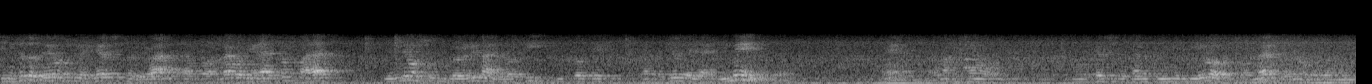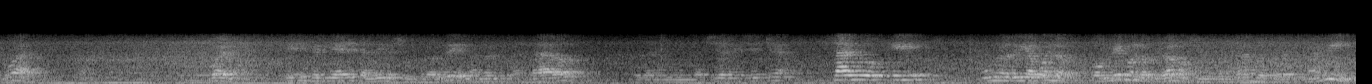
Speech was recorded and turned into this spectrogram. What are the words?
si nosotros tenemos un ejército que va hasta por la y trompadas, tenemos un problema logístico que es la cuestión del alimento. ¿eh? Además que somos un ejército tan primitivo, comer tenemos que comer igual. ¿no? Bueno, ese efectivamente también es un problema, ¿no? El traslado de la alimentación, etcétera, salvo que uno diga, bueno, comemos lo que vamos encontrando por el camino.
